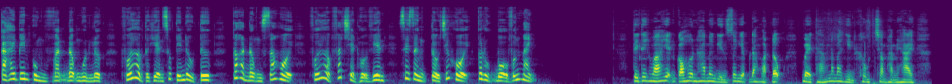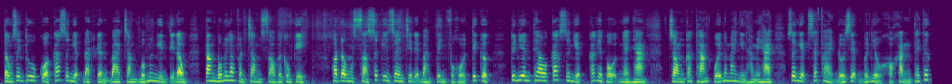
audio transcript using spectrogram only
Cả hai bên cùng vận động nguồn lực, phối hợp thực hiện xúc tiến đầu tư, các hoạt động xã hội, phối hợp phát triển hội viên, xây dựng tổ chức hội, câu lạc bộ vững mạnh, Tỉnh Thanh Hóa hiện có hơn 20.000 doanh nghiệp đang hoạt động. 7 tháng năm 2022, tổng doanh thu của các doanh nghiệp đạt gần 340.000 tỷ đồng, tăng 45% so với cùng kỳ. Hoạt động sản xuất kinh doanh trên địa bàn tỉnh phục hồi tích cực. Tuy nhiên, theo các doanh nghiệp, các hiệp hội ngành hàng, trong các tháng cuối năm 2022, doanh nghiệp sẽ phải đối diện với nhiều khó khăn thách thức,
